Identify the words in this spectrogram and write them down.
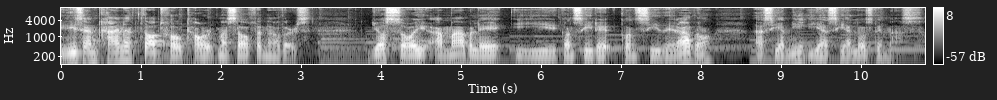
Y dice, I'm kind and thoughtful toward myself and others. Yo soy amable y considerado hacia mí y hacia los demás.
